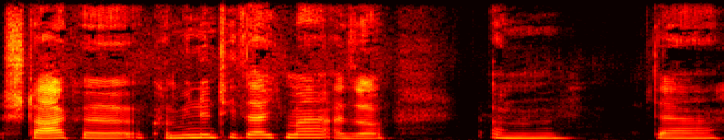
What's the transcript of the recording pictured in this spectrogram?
starke Community, sag ich mal. Also ähm, der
